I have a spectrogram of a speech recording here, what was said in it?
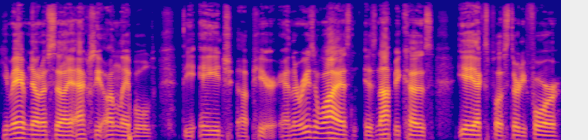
you may have noticed that I actually unlabeled the age up here. And the reason why is, is not because EAX plus 34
